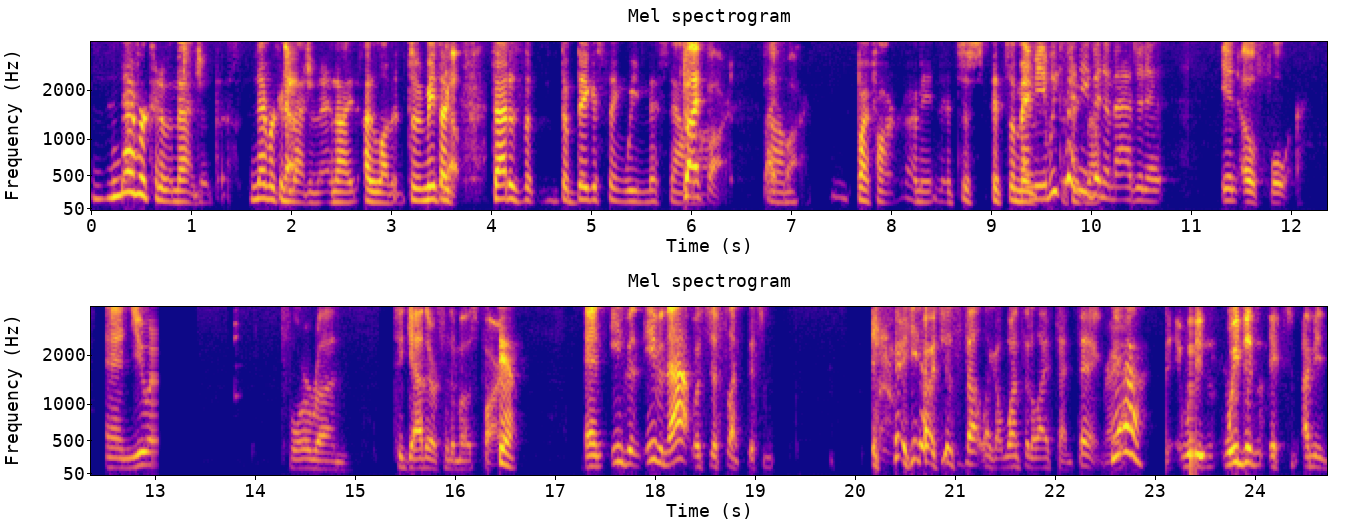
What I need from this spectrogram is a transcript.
never could have imagined this. Never could No. imagine it. And I, I love it. To me, like, No. that is the, the biggest thing we missed out By on. far. By Um, far. By far. I mean, it's just, it's amazing. I mean, we couldn't about. even imagine it in 04. And you and four run together for the most part. Yeah. And even even that was just like this you know, it just felt like a once in a lifetime thing, right? Yeah. We we didn't I mean,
